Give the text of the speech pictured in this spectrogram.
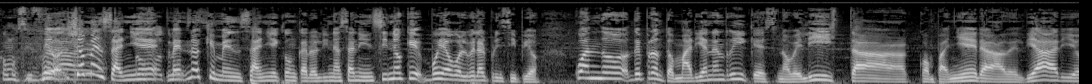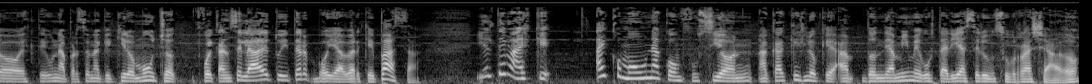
Como si fuera. yo me ensañé, me- no es que me ensañé con Carolina Sanín, sino que voy a volver al principio. Cuando de pronto Mariana Enríquez, novelista, compañera del diario, este, una persona que quiero mucho, fue cancelada de Twitter, voy a ver qué pasa. Y el tema es que hay como una confusión acá, que es lo que a- donde a mí me gustaría hacer un subrayado,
